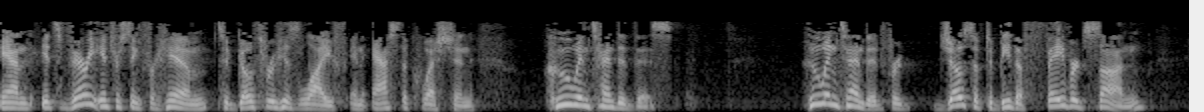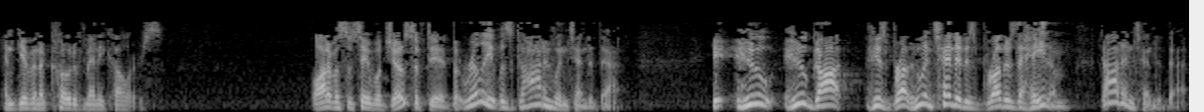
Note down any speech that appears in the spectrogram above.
And it's very interesting for him to go through his life and ask the question, who intended this? Who intended for Joseph to be the favored son and given a coat of many colors? A lot of us would say, well, Joseph did, but really it was God who intended that. Who, who got his brother, who intended his brothers to hate him? God intended that.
